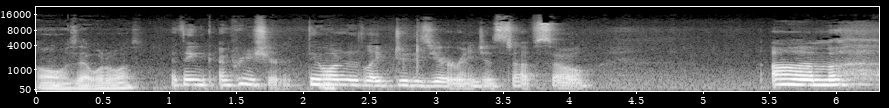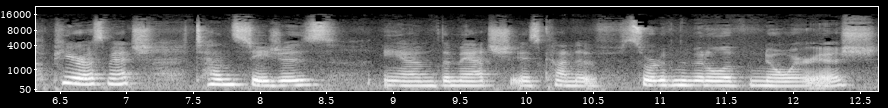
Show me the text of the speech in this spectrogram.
Oh, is that what it was? I think I'm pretty sure they Oh. wanted to like do the zero range and stuff. So, um, PRS match, ten stages, and the match is kind of sort of in the middle of nowhere ish.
